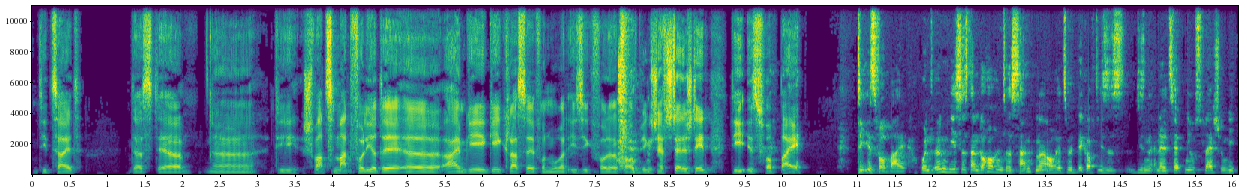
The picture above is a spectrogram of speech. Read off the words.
die Zeit, dass der äh, die schwarz-matt folierte äh, AMG G-Klasse von Murat Isik vor der VfB-Geschäftsstelle steht, die ist vorbei. Die ist vorbei. Und irgendwie ist es dann doch auch interessant, ne? auch jetzt mit Blick auf dieses, diesen NLZ-Newsflash irgendwie,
